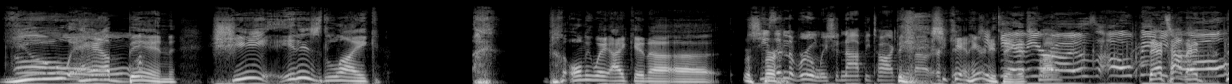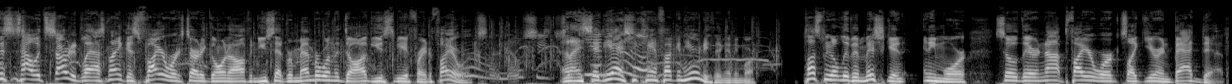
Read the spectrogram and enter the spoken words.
You Oh. have been. She. It is like the only way I can. uh, uh She's in the room. We should not be talking about her. She can't hear She anything. can't It's hear us. Oh, baby That's how girl. that. This is how it started last night because fireworks started going off, and you said, "Remember when the dog used to be afraid of fireworks?" Oh, no, she, she And I said, "Yeah, she can't fucking hear anything anymore." Plus, we don't live in Michigan anymore, so they're not fireworks like you're in Baghdad.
